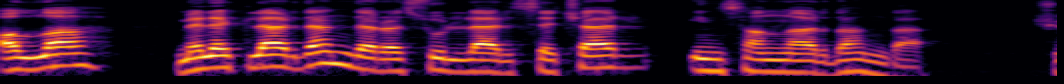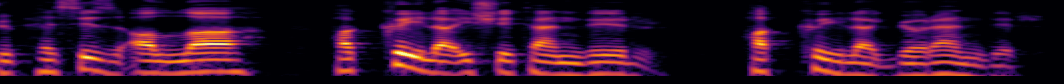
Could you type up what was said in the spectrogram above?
Allah meleklerden de Resuller seçer, insanlardan da. Şüphesiz Allah hakkıyla işitendir, hakkıyla görendir.''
